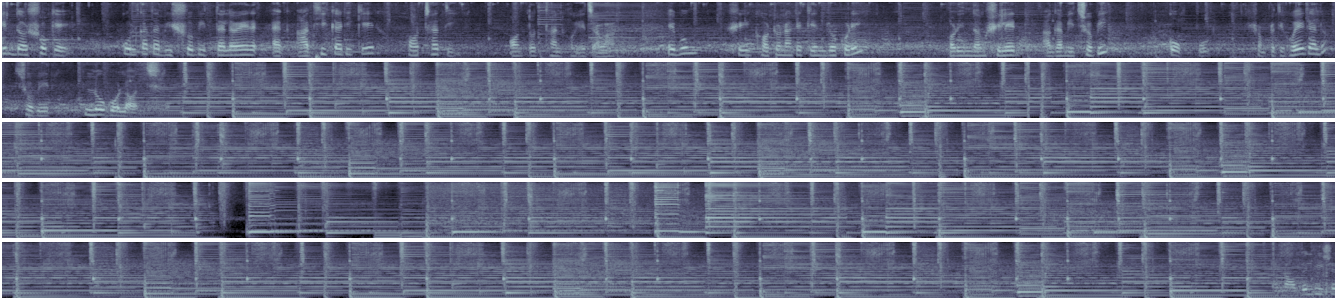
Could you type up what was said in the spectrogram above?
নয়ের দশকে কলকাতা বিশ্ববিদ্যালয়ের এক আধিকারিকের হঠাৎই অন্তর্ধান হয়ে যাওয়া এবং সেই ঘটনাকে কেন্দ্র করেই অরিন্দম শীলের আগামী ছবি কর্পূর সম্প্রতি হয়ে গেল ছবির লোগো লঞ্চ।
